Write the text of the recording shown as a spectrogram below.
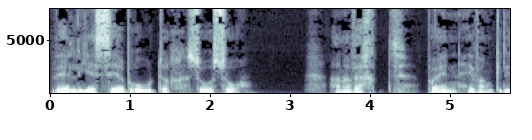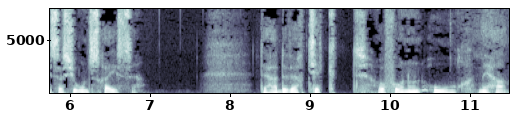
Vel, jeg ser, broder, så og så han har vært på en evangelisasjonsreise. Det hadde vært kjekt å få noen ord med ham.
